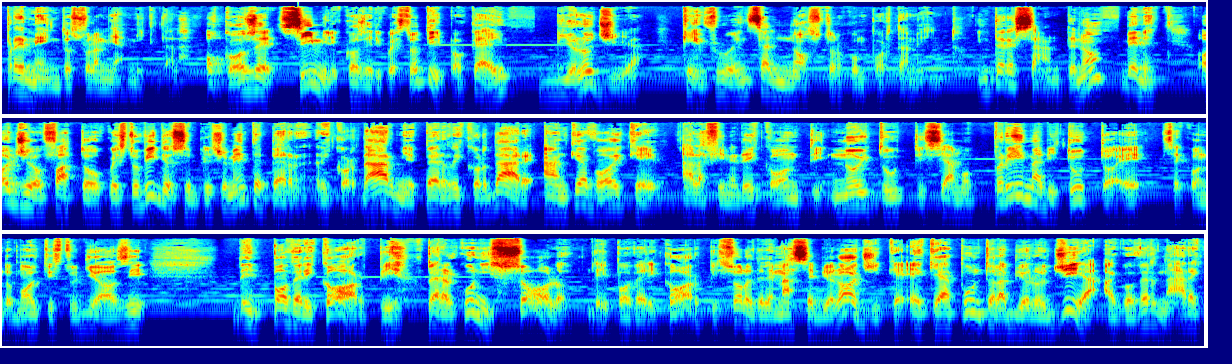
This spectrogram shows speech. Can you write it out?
premendo sulla mia amigdala, o cose simili, cose di questo tipo, ok? Biologia che influenza il nostro comportamento. Interessante, no? Bene, oggi ho fatto questo video semplicemente per ricordarmi e per ricordare anche a voi che alla fine dei conti noi tutti siamo prima di tutto e secondo molti studiosi dei poveri corpi, per alcuni solo dei poveri corpi, solo delle masse biologiche e che è appunto la biologia a governare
